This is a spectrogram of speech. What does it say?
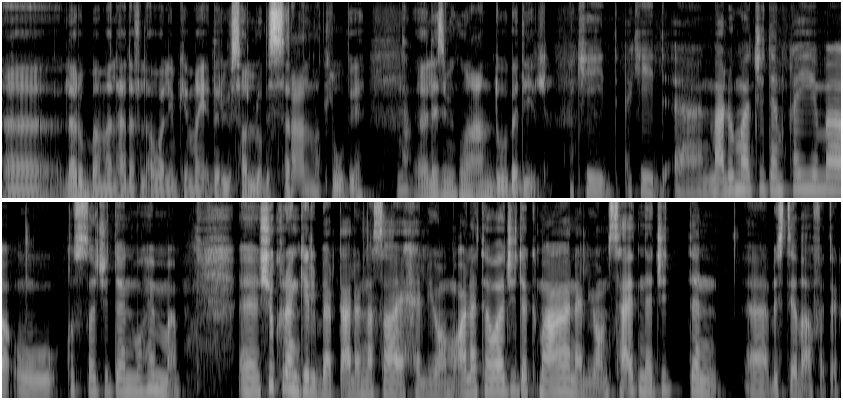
آه لربما الهدف الأول يمكن ما يقدر يوصل له بالسرعة المطلوبة. نعم. آه لازم يكون عنده بديل. أكيد أكيد. آه معلومات جدا قيمة وقصة جدا مهمة. آه شكرا جيلبرت على النصائح اليوم وعلى تواجدك معنا اليوم. سعدنا جدا آه باستضافتك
